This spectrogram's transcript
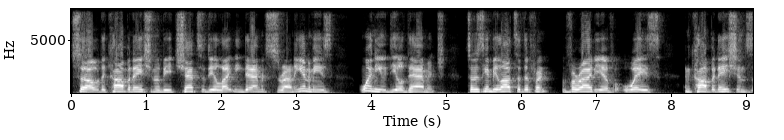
so the combination would be chance to deal lightning damage to surrounding enemies when you deal damage. So there's going to be lots of different variety of ways and combinations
